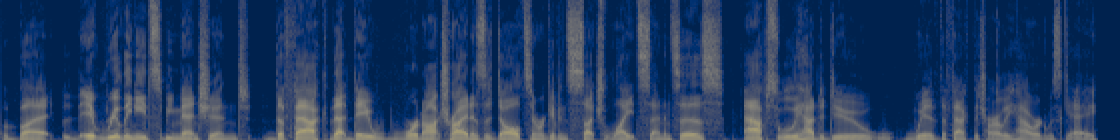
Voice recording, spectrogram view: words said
But it really needs to be mentioned the fact that they were not tried as adults and were given such light sentences absolutely had to do with the fact that Charlie Howard was gay.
